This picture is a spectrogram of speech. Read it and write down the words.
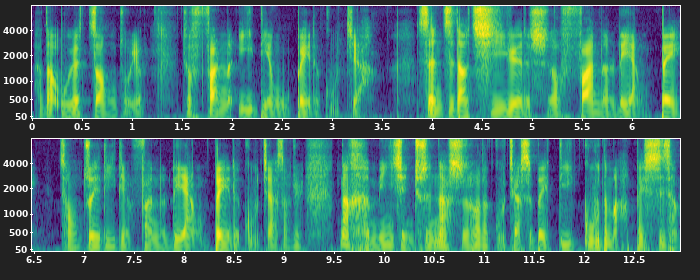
它到五月中左右就翻了一点五倍的股价，甚至到七月的时候翻了两倍。从最低点翻了两倍的股价上去，那很明显就是那时候的股价是被低估的嘛，被市场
